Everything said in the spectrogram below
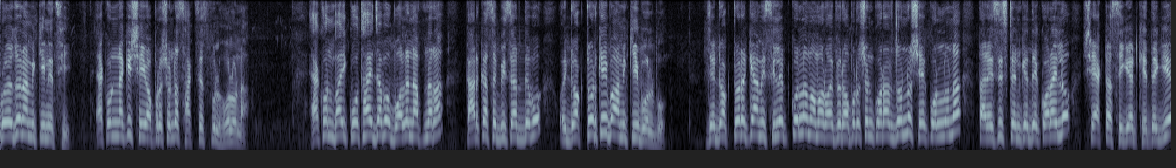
প্রয়োজন আমি কিনেছি। এখন নাকি সেই অপারেশনটা সাকসেসফুল হলো না। এখন ভাই কোথায় যাব বলেন আপনারা? কার কাছে বিচার দেব? ওই ডক্টরকেই বা আমি কি বলব? যে ডক্টরকে আমি সিলেক্ট করলাম, আমার ওয়াইফের অপারেশন করার জন্য, সে করল না, তার অ্যাসিস্ট্যান্টকে দিয়ে করাইলো, সে একটা সিগারেট খেতে গিয়ে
